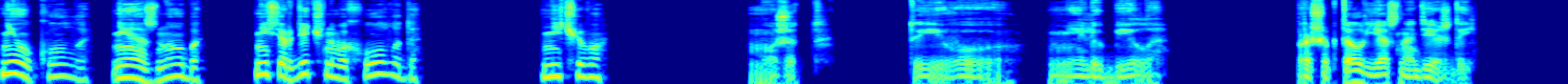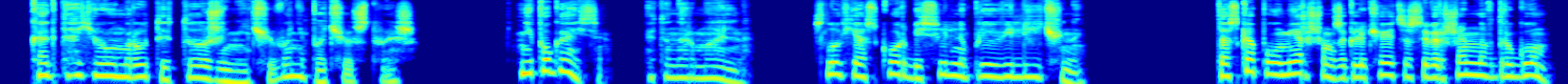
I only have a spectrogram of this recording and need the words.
Ни укола, ни озноба, ни сердечного холода. Ничего. «Может, ты его не любила?» Прошептал я с надеждой. «Когда я умру, ты тоже ничего не почувствуешь. Не пугайся, это нормально. Слухи о скорби сильно преувеличены. Тоска по умершим заключается совершенно в другом.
